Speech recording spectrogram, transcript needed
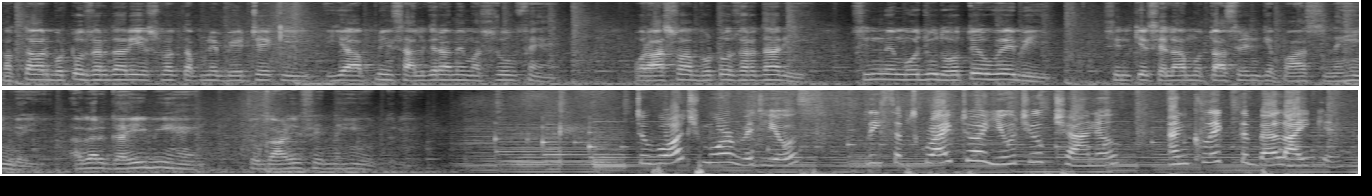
बख्तावर भुट्टो जरदारी इस वक्त अपने बेटे की या अपनी सालगिरह में मसरूफ़ हैं और आसफ़ा भुट्टो जरदारी सिंध में मौजूद होते हुए भी सिंध के सैलाब मुतासरीन के पास नहीं गई। अगर गई भी हैं तो गाड़ी से नहीं उतरी। Watch more videos, please subscribe to our YouTube channel and click the bell icon.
